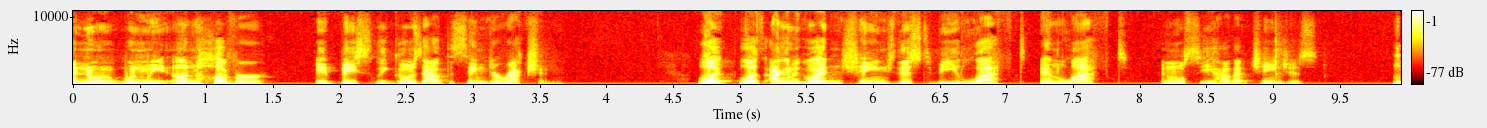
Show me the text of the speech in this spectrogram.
and when we unhover, it basically goes out the same direction. Let let I'm going to go ahead and change this to be left and left, and we'll see how that changes.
